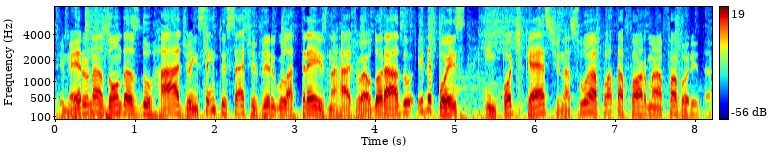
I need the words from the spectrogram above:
Primeiro nas ondas do rádio em 107,3 na Rádio Eldorado e depois em podcast na sua plataforma favorita.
